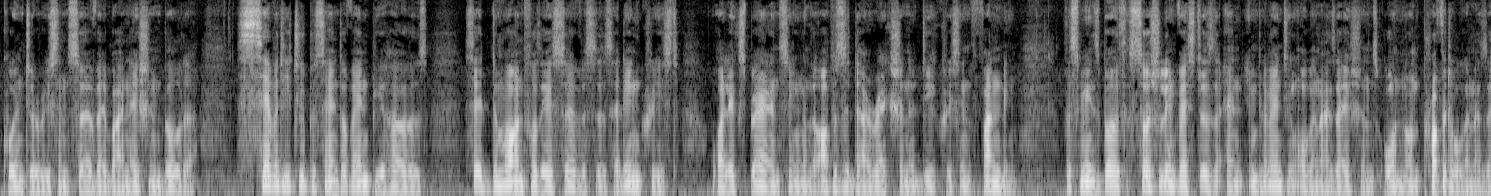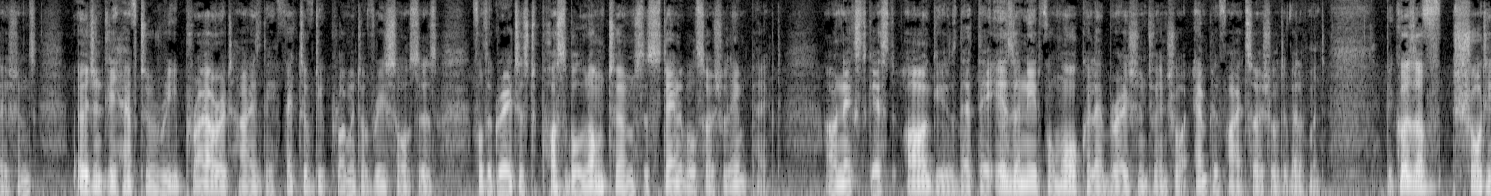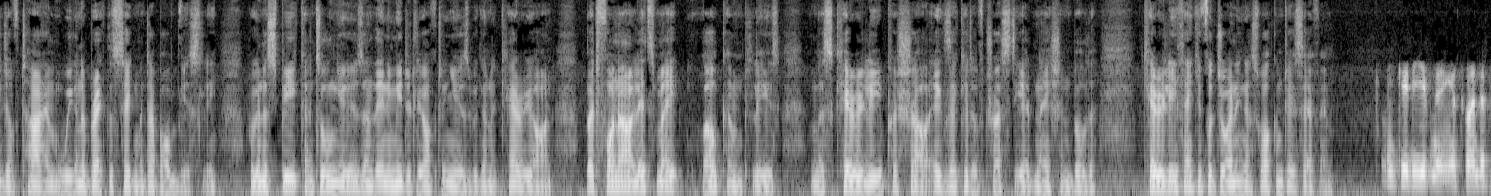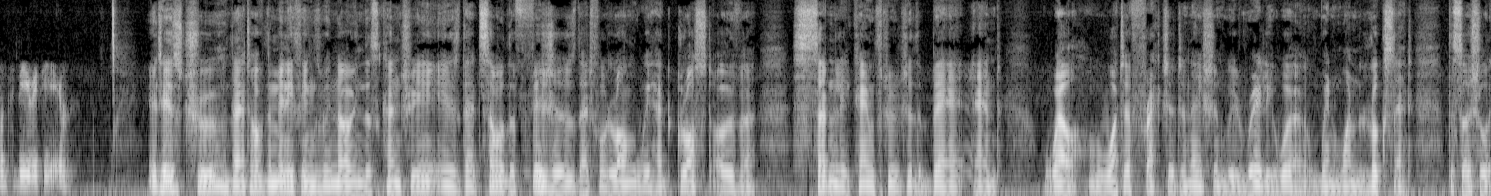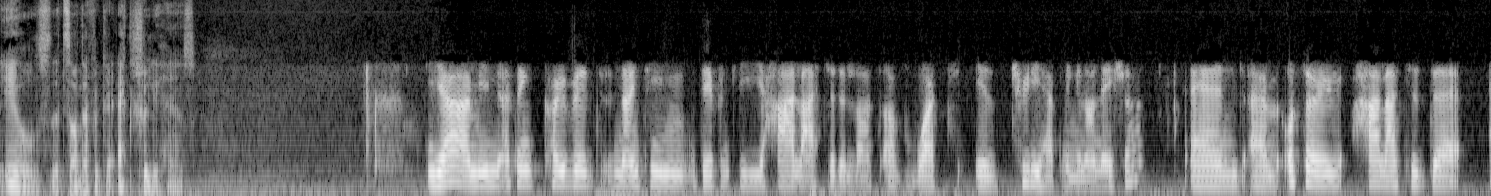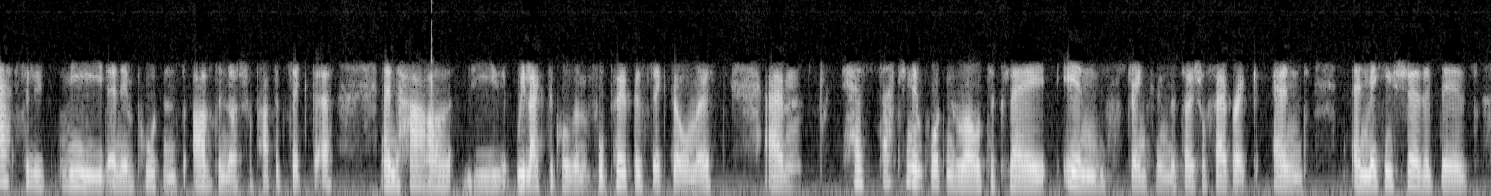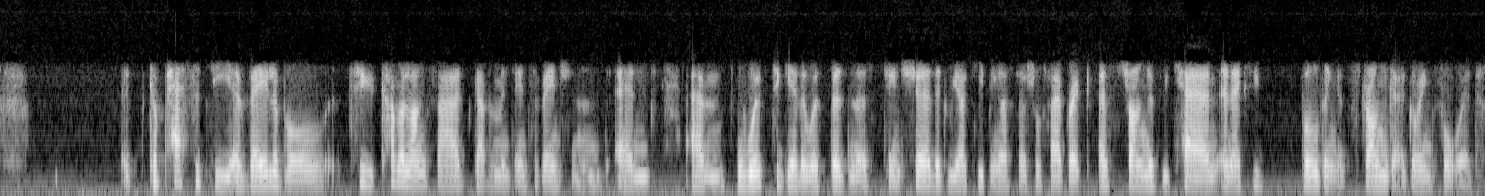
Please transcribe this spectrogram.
according to a recent survey by Nation Builder. 72% of NPOs said demand for their services had increased while experiencing in the opposite direction a decrease in funding. This means both social investors and implementing organizations or non-profit organizations urgently have to reprioritize the effective deployment of resources for the greatest possible long-term sustainable social impact. Our next guest argues that there is a need for more collaboration to ensure amplified social development. Because of shortage of time, we're going to break the segment up, obviously. We're going to speak until news, and then immediately after news, we're going to carry on. But for now, let's make welcome, please, Ms. Kerry-Leigh Pashal, Executive Trustee at Nation Builder. Kerry-Leigh, thank you for joining us. Welcome to SAFM. Good evening. It's wonderful to be with you. It is true that of the many things we know in this country is that some of the fissures that for long we had glossed over suddenly came through to the bare and well, what a fractured nation we really were when one looks at the social ills that South Africa actually has. Yeah, I mean, I think COVID 19 definitely highlighted a lot of what is truly happening in our nation and um, also highlighted the absolute need and importance of the not for profit sector and how the, we like to call them for purpose sector almost, um, has such an important role to play in strengthening the social fabric and and making sure that there's capacity available to come alongside government interventions and um, work together with business to ensure that we are keeping our social fabric as strong as we can and actually building it stronger going forward.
